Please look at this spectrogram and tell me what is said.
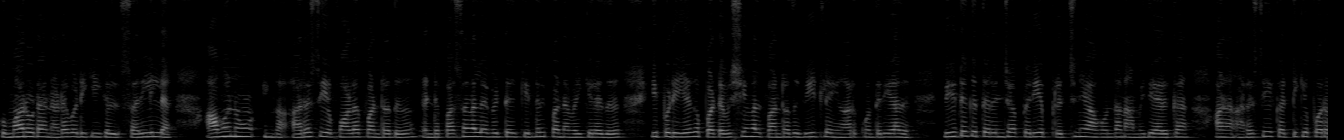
குமாரோட நடவடிக்கைகள் சரியில்லை. அவனும் இங்க அரசியை ஃபாலோ பண்றது ரெண்டு பசங்களை விட்டு கிண்டல் பண்ண வைக்கிறது இப்படி ஏகப்பட்ட விஷயங்கள் பண்றது வீட்டுல யாருக்கும் தெரியாது. வீட்டுக்கு தெரிஞ்சா பெரிய பிரச்சனை ஆகும் தான் நான் அமைதியா இருக்கேன். ஆனா அரசியை கட்டிக்க போற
